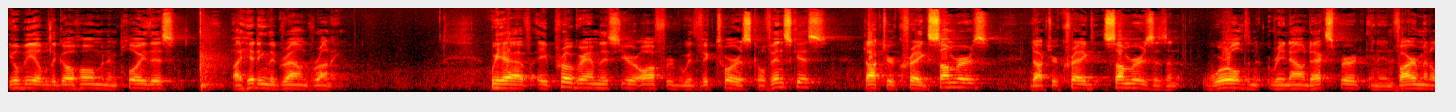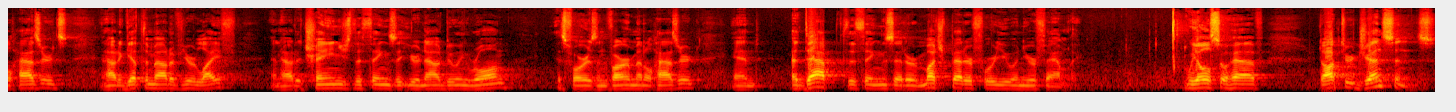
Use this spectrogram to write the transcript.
you'll be able to go home and employ this by hitting the ground running. We have a program this year offered with Viktoras Kulvinskas, Dr. Craig Summers. Dr. Craig Summers is a world renowned expert in environmental hazards and how to get them out of your life and how to change the things that you're now doing wrong as far as environmental hazard and adapt the things that are much better for you and your family. We also have Dr. Jensen's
